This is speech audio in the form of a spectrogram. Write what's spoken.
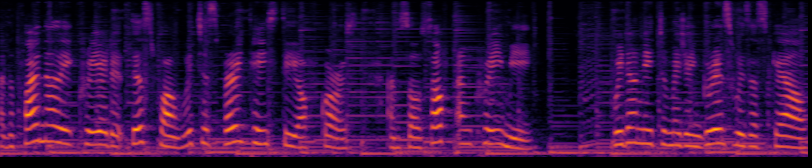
and finally created this one which is very tasty of course and so soft and creamy. We don't need to measure ingredients with a scale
